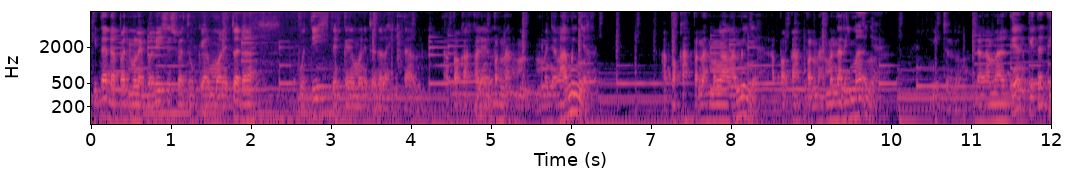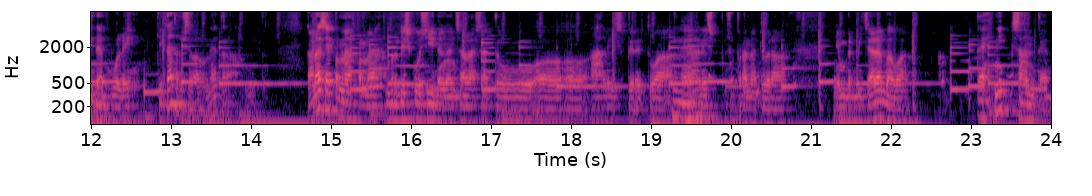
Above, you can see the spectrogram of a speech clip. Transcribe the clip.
kita dapat melabeli sesuatu keilmuan itu adalah putih dan keilmuan itu adalah hitam? Apakah kalian pernah m- menyelaminya? Apakah pernah mengalaminya? Apakah pernah menerimanya? Gitu loh. Dalam artian kita tidak boleh kita harus selalu netral gitu. Karena saya pernah pernah berdiskusi dengan salah satu eh, eh, ahli spiritual eh, ahli supranatural yang berbicara bahwa teknik santet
